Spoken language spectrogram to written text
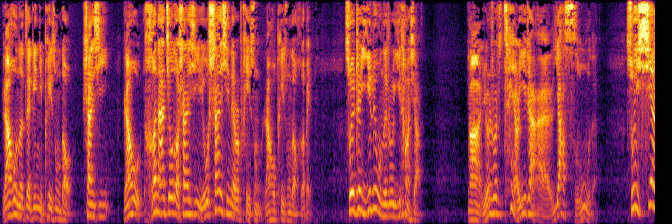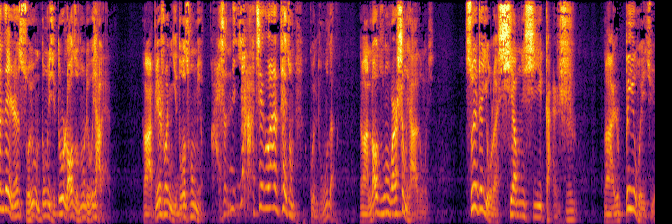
然后呢再给你配送到山西，然后河南交到山西，由山西那边配送，然后配送到河北，所以这一溜呢就是一趟线儿。啊，有人说是菜鸟驿站，哎，压死物的，所以现在人所用的东西都是老祖宗留下来的，啊，别说你多聪明，哎，说那呀，这个玩意儿太聪明，滚犊子，对吧？老祖宗玩剩下的东西，所以这有了湘西赶尸，啊，就背回去，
